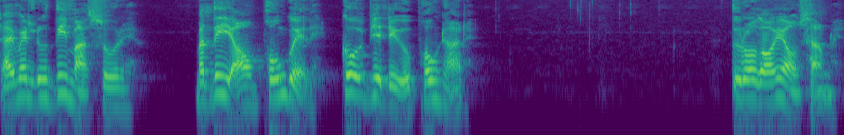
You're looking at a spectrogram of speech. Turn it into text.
ဒါပေမဲ့လူသိမှဆိုးတယ်မသိအောင်ဖုံးကွယ်တယ်ကိုယ့်အပြစ်တွေကိုဖုံးထားတယ်သူတော်ကောင်းရအောင်ဆမ်းတယ်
